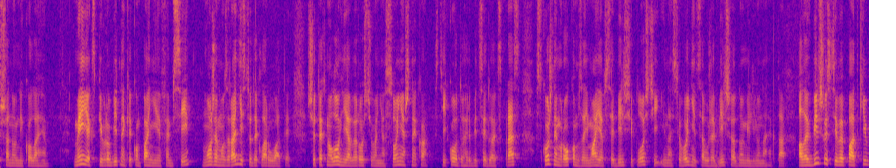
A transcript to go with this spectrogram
шановні колеги! Ми, як співробітники компанії FMC, можемо з радістю декларувати, що технологія вирощування соняшника, стійкого до гербіциду експрес, з кожним роком займає все більші площі, і на сьогодні це вже більше 1 мільйона гектар. Але в більшості випадків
